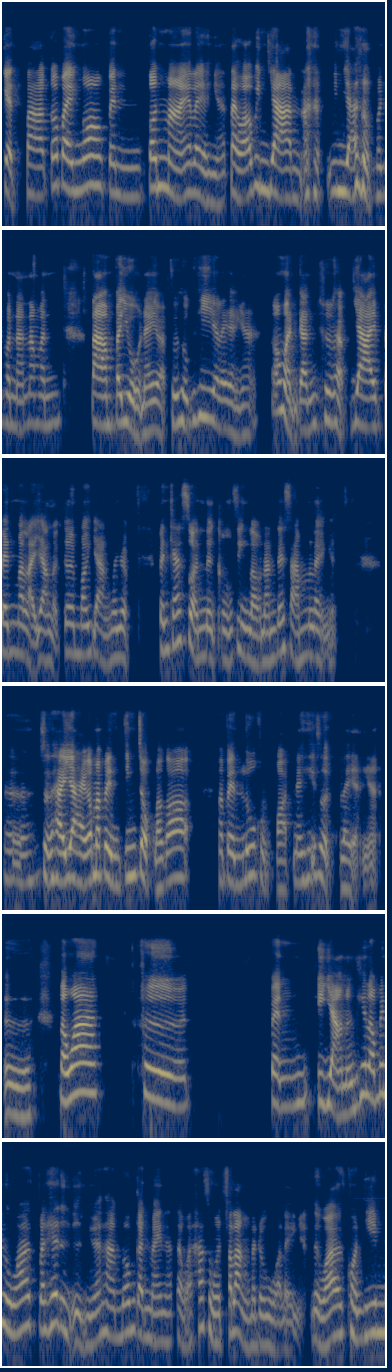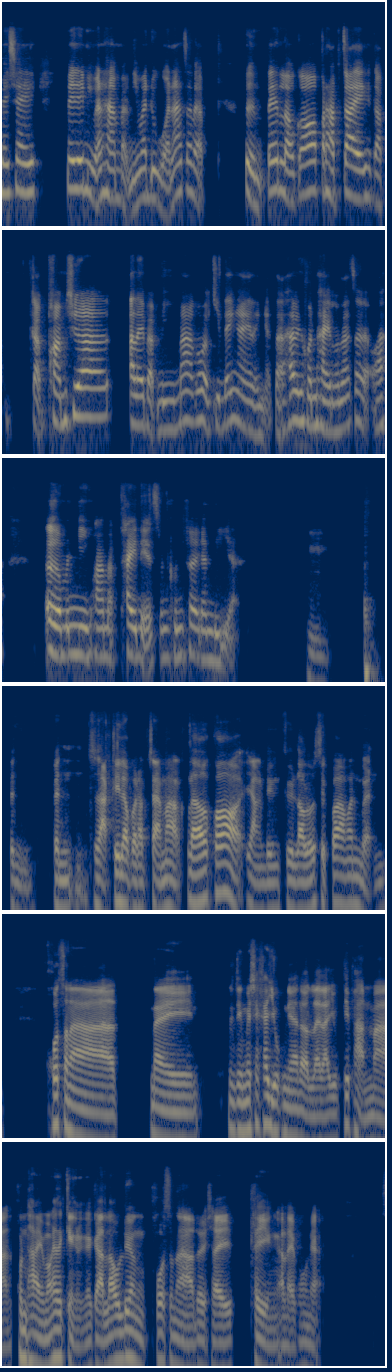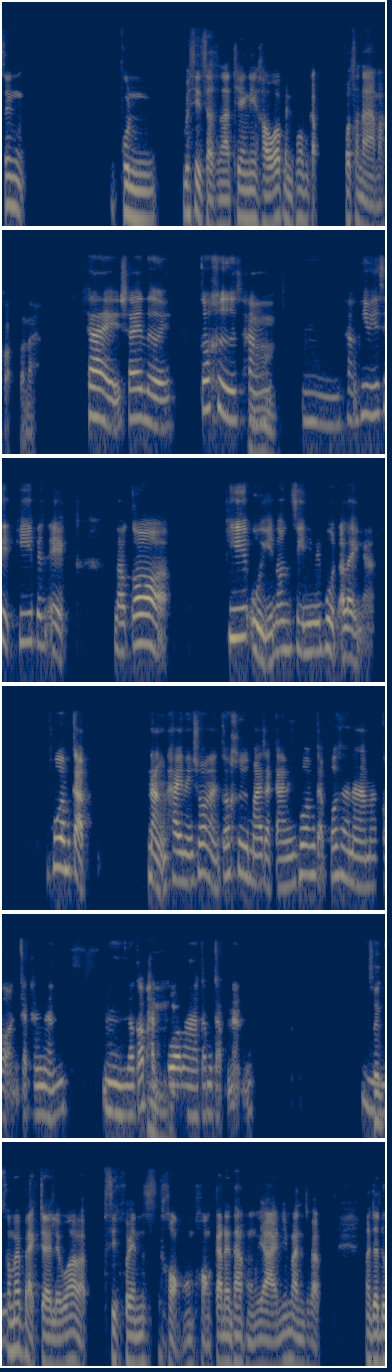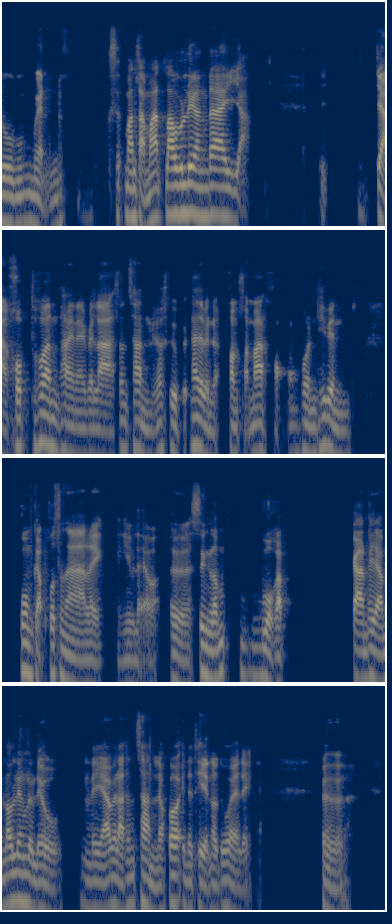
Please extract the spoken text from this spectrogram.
เกล็ดปลาก็ไปงอกเป็นต้นไม้อะไรอย่างเงี้ย แต่ว่าวิญญาณอะวิญญาณของคนคนนั้นนะมันตามไปอยู่ในแบบทุกๆที่อะไรอย่างเงี้ย ก็เหมือนกันคือแบบยายเป็นมาหลายอย่างเหลือเกินบางอย่างมันแบบเป็นแค่ส่วนหนึ่งของสิ่งเหล่านั้นได้ซ้ำอะไรอย่างเงี้ยเออสุดท้ายยายก็มาเป็นจิ้งจกแล้วก็มาเป็นลูกของป๊อตในที่สุดอะไรอย่างเงี้ย เออแต่ว่าคือเป็นอีกอย่างหนึ่งที่เราไม่รู้ว่าประเทศอื่นๆมีวัฒนธรรมร่วมกันไหมนะแต่ว่าถ้าสมมติฝรั่งมาดูอะไรเงี้ยหรือว่าคนที่ไม่ใช่ ไม่ได้มีวัฒนธรรมแบบนี้มาดูอะน่าจะแบบตื่นเต้นแล้วก็ประทับใจกับกับความเชื่ออะไรแบบนี้มากก็แบบคิดได้ไงอะไรเงี้ยแต่ถ้าเป็นคนไทยเราน่าจะแบบว่า เออ มันมีความแบบไทยเนสมันคุ้นเคยกันดีอะอืม เป็นเป็นฉากที่เราประทับใจมาก แล้วก็อย่างหนึ่งคือเรารู้สึกว่ามันเหมือนโฆษณาในจริงๆไม่ใช่แค่ยุคนี้แต่หลายๆยุคที่ผ่านมาคนไทยมักจะเก่งในการเล่าเรื่องโฆษณาโดยใช้เพลงอะไรพวกเนี้ย ซึ่งคุณ วิสิตศาสนาเที่ยงนี่เขาก็เป็นพ่วงกับโฆษณามาก่อนแล้วนะ ใช่ใช่เลย ก็คือทั้งอืมอืมทั้งพี่วิสิตพี่เป็นเอก แล้วก็พี่อุ๋ยนนทรีนิมิตบุตรอะไรอย่างเงี้ยผู้กำกับหนังไทยในช่วงนั้นก็คือมาจากการเป็นผู้กำกับโฆษณามาก่อนกันทั้งนั้น อืม แล้วก็ผันอืมตัวมากำกับหนังอืมซึ่งก็ไม่แปลกใจเลยว่าแบบ sequence ของของการเดินทางของยายนี่มันจะแบบ มันจะดูเหมือน มันสามารถเล่าเรื่องได้อย่าง อย่างครบถ้วนภายในเวลาสั้น ๆ ก็คือน่าจะเป็นความสามารถของคนที่เป็นร่วมกับโฆษณาอะไรอย่างนี้อยู่แล้วเออ ซึ่งแล้วบวกกับการพยายามเล่าเรื่องเร็วๆ ระยะเวลาสั้นๆ แล้วก็ entertain เราด้วยอะไรอย่างเงี้ย เออ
